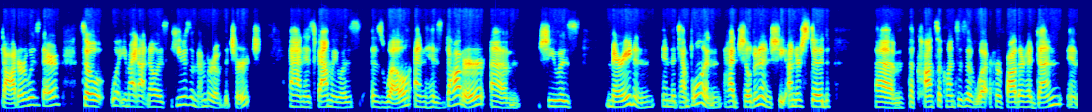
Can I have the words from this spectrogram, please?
daughter was there. So what you might not know is he was a member of the church and his family was as well and his daughter um she was married and in the temple and had children and she understood um the consequences of what her father had done in,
